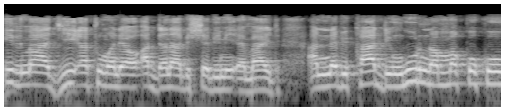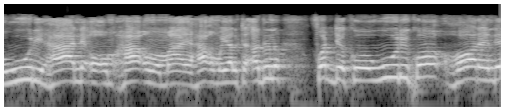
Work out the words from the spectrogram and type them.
id ma ji'a tuma nde o addana bishabimi e mayde annabi kaddi gurnam makko ko wuuri ha nde ha omo maaya ha omo yalta aduna fodde ko wuuri ko hoore nde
